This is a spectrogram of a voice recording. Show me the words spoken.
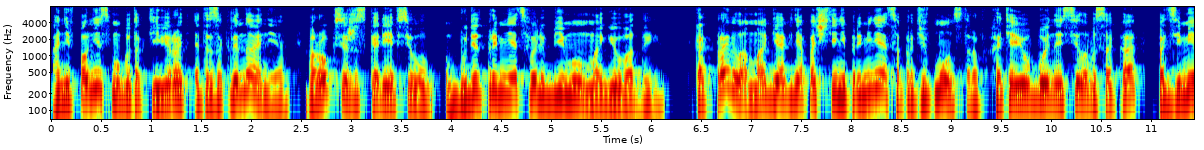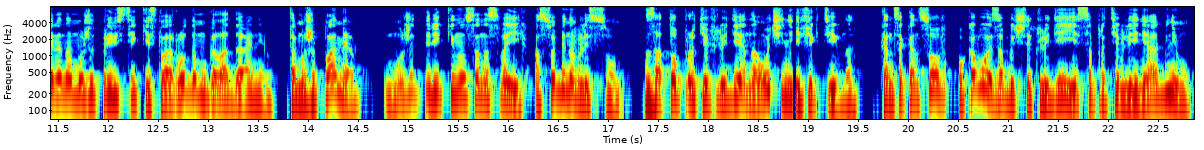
они вполне смогут активировать это заклинание. Рокси же, скорее всего, будет применять свою любимую магию воды. Как правило, магия огня почти не применяется против монстров, хотя и убойная сила высока, подземелье она может привести к кислородному голоданию. К тому же пламя может перекинуться на своих, особенно в лесу. Зато против людей она очень эффективна. В конце концов, у кого из обычных людей есть сопротивление огню?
